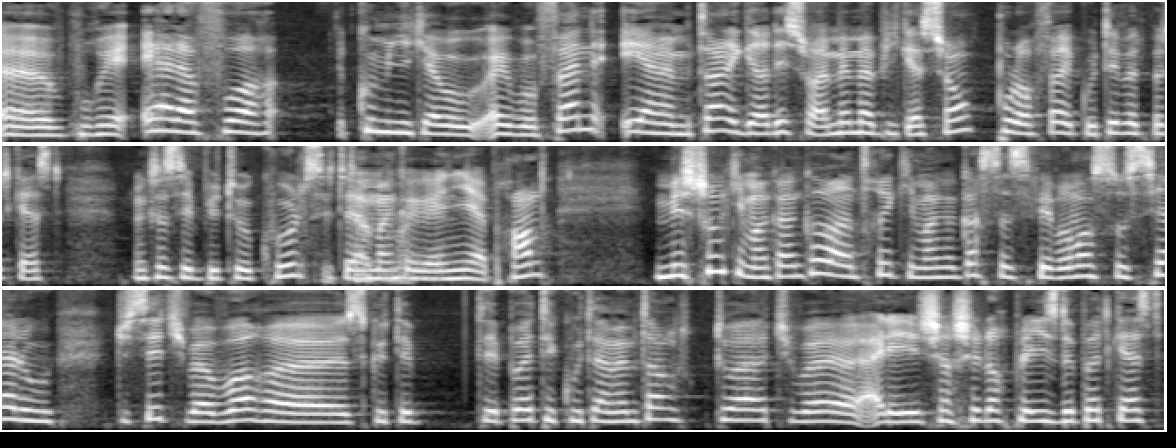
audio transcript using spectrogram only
euh, vous pourrez et à la fois communiquer avec vos, avec vos fans et en même temps les garder sur la même application pour leur faire écouter votre podcast. Donc ça, c'est plutôt cool. C'était un manque à gagner à prendre. Mais je trouve qu'il manque encore un truc, il manque encore cet aspect vraiment social où, tu sais, tu vas voir euh, ce que tes, tes potes écoutent en même temps que toi, tu vois, aller chercher leur playlist de podcast.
